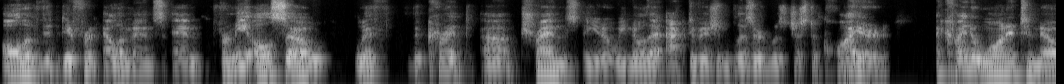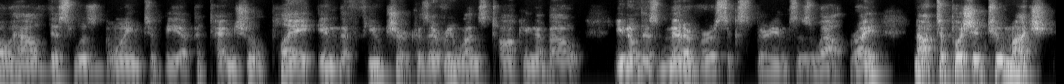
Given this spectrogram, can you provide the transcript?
all of the different elements. And for me, also with the current um, trends, you know, we know that Activision Blizzard was just acquired. I kind of wanted to know how this was going to be a potential play in the future because everyone's talking about, you know, this metaverse experience as well, right? Not to push it too much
